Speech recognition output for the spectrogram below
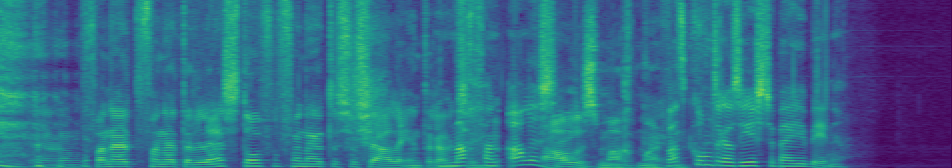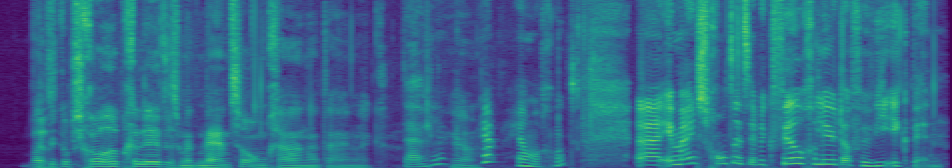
Ehm, vanuit, vanuit de lesstof of vanuit de sociale Het interactie? mag van alles zijn. Alles mag, maar Wat komt er als eerste bij je binnen? Wat ik op school heb geleerd is met mensen omgaan uiteindelijk. Duidelijk? Ja. Ja, helemaal goed. Eh, in mijn schooltijd heb ik veel geleerd over wie ik ben.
